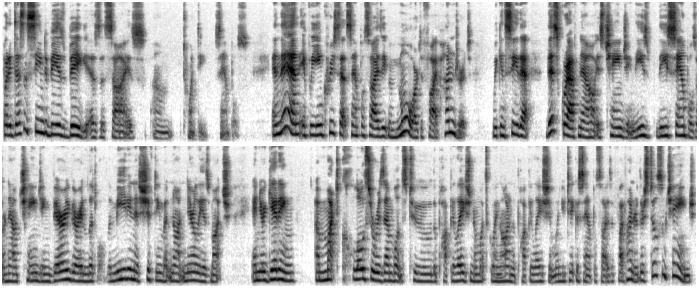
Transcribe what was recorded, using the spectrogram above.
but it doesn't seem to be as big as the size um, 20 samples. And then if we increase that sample size even more to 500, we can see that this graph now is changing. These, these samples are now changing very, very little. The median is shifting, but not nearly as much and you're getting a much closer resemblance to the population and what's going on in the population when you take a sample size of 500. There's still some change,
